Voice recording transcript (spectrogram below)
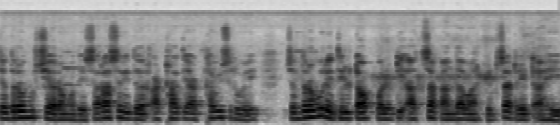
चंद्रपूर शहरामध्ये सरासरी दर अठरा ते अठ्ठावीस रुपये. चंद्रपूर येथील टॉप क्वालिटी आजचा कांदा मार्केटचा रेट आहे.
